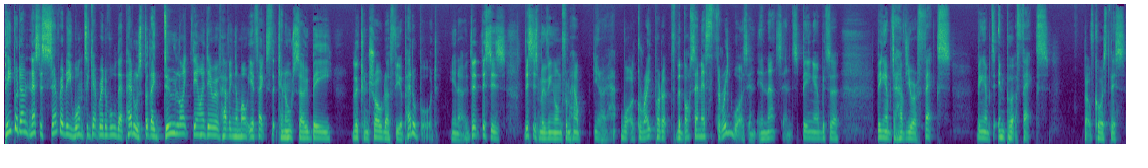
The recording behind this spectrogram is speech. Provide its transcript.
people don't necessarily want to get rid of all their pedals, but they do like the idea of having a multi effects that can also be the controller for your pedal board. You know, th- this is this is moving on from how you know what a great product the Boss MS3 was in in that sense, being able to being able to have your effects, being able to input effects but of course, this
